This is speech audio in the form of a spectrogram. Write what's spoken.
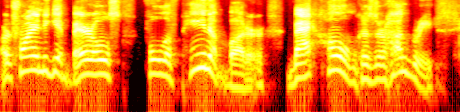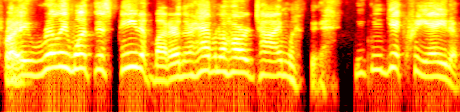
are trying to get barrels full of peanut butter back home because they're hungry. And Right. they really want this peanut butter and they're having a hard time with it. You can get creative,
